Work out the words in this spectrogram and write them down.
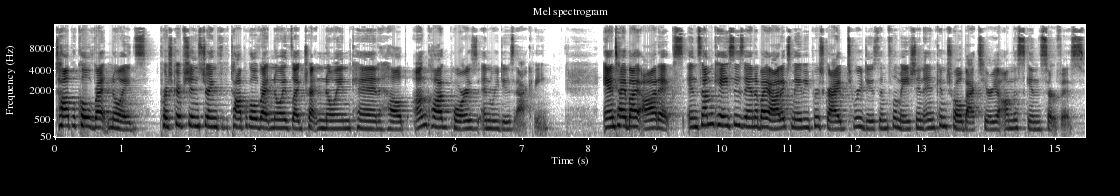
Topical retinoids. Prescription strength topical retinoids like tretinoin can help unclog pores and reduce acne. Antibiotics. In some cases, antibiotics may be prescribed to reduce inflammation and control bacteria on the skin surface.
